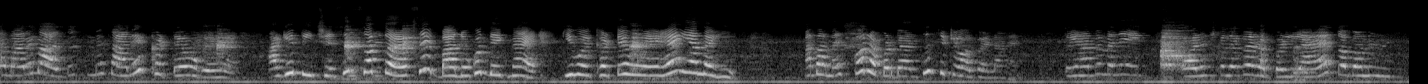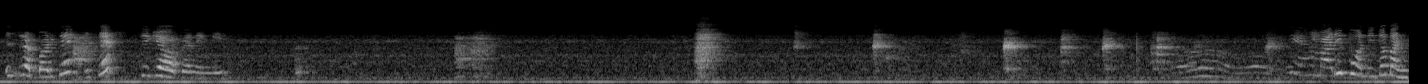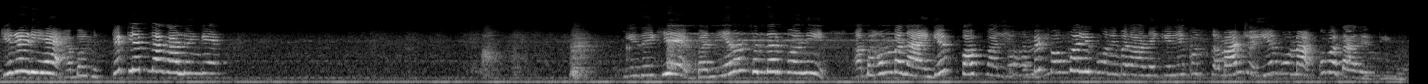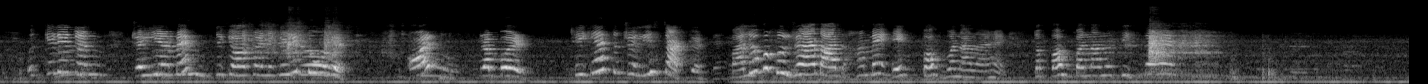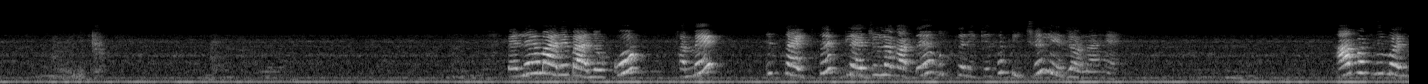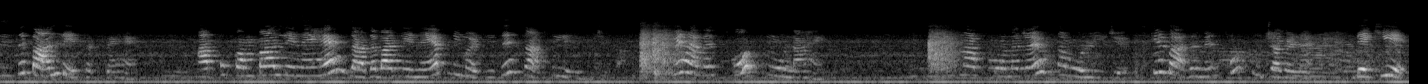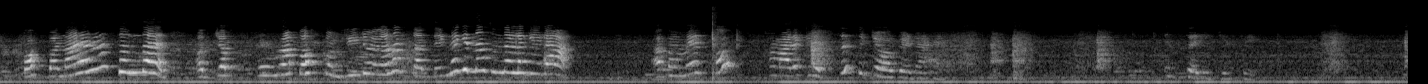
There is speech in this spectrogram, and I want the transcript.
हमारे बाल तो इसमें सारे इकट्ठे हो गए हैं। आगे पीछे से सब तरफ़ से बालों को देखना है कि वो इकट्ठे हुए हैं या नहीं। अब हमें इसको रबड़ बैंड से सिक्योर करना है तो यहाँ पे मैंने एक ऑरेंज कलर का रबड़ लिया है तो अब हम इस रबड़ से इसे सिक्योर करेंगे ये पोनी तो बनके रेडी है। अब हम इस पे क्लिप लगा लेंगे ये देखिए बनी है ना सुंदर पोनी अब हम बनाएँगे पफ वाली हमें पफ वाली पोनी बनाने के लिए कुछ सामान चाहिए वो मैं आपको बता देती हूँ उसके लिए चन- चाहिए हमें सिक्योर करने के लिए टू हिप्स और रबड़ ठीक है तो चलिए स्टार्ट करते हैं बालों को सुलझाए बाद हमें एक पफ बनाना है तो पफ बनाना सीखते हैं पहले हमारे बालों को हमें इस साइड से क्ले जो लगाते हैं उस तरीके से पीछे ले जाना है आप अपनी मर्ज़ी से बाल ले सकते हैं। आपको कम बाल लेने हैं, ज़्यादा बाल लेने हैं, अपनी मर्ज़ी से हिसाब से ले लीजिएगा। फिर हमें इसको मोड़ना है। जितना आप मोड़ना चाहे, उतना मोड़ लीजिए। उसके बाद हमें इसको ऊँचा करना है। देखिए, पफ बना है ना, सुंदर। अब जब पूरा पफ कंप्लीट होगा ना, तब देखना कितना सुंदर लगेगा। अब हमें इसको हमारे क्लिप से सिक्योर करना है। इस तरीके से।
